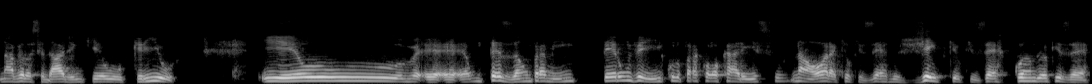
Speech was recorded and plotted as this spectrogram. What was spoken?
na velocidade em que eu crio, e eu é, é, é um tesão para mim ter um veículo para colocar isso na hora que eu quiser, do jeito que eu quiser, quando eu quiser.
